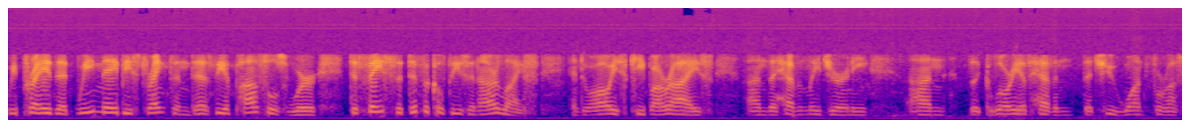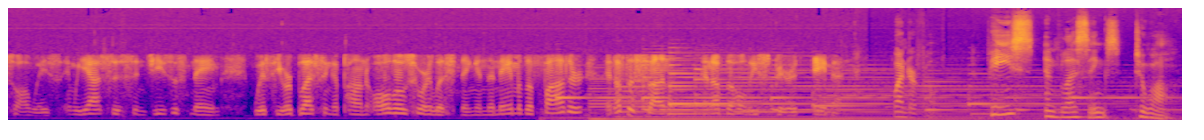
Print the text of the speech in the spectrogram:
We pray that we may be strengthened as the apostles were to face the difficulties in our life and to always keep our eyes on the heavenly journey, on the glory of heaven that you want for us always. And we ask this in Jesus' name with your blessing upon all those who are listening. In the name of the Father, and of the Son, and of the Holy Spirit. Amen. Wonderful. Peace and blessings to all.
